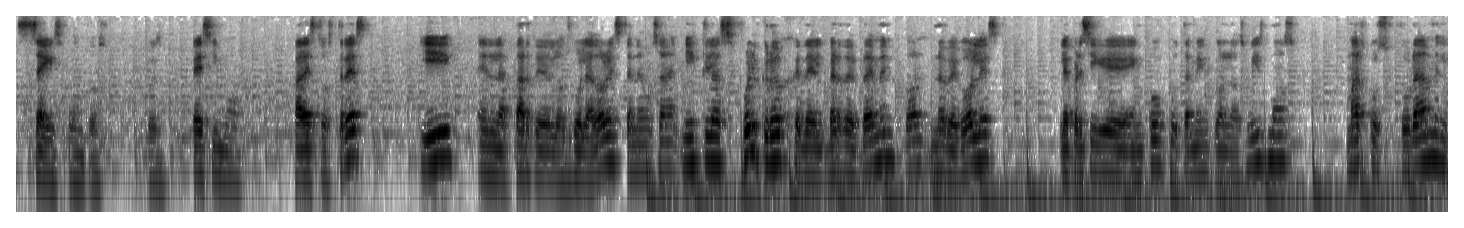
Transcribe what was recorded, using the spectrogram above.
6 puntos. Pues pésimo para estos tres. Y en la parte de los goleadores tenemos a Niklas Fulkrug del Werder Bremen con 9 goles. Le persigue en Kunku también con los mismos. Marcus Thuram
